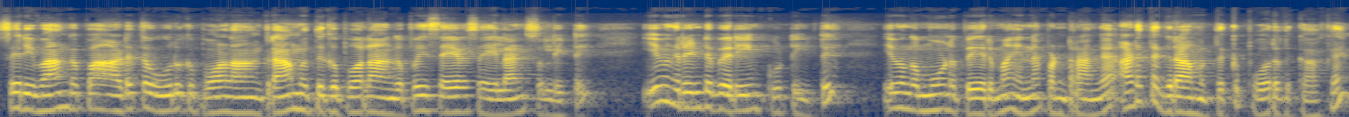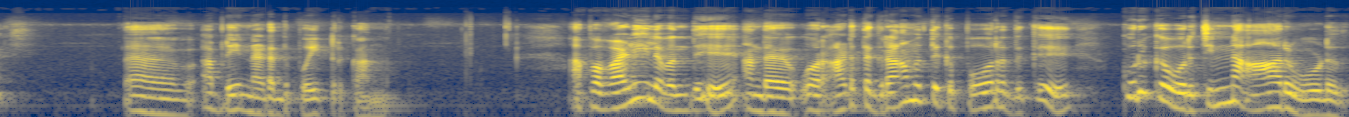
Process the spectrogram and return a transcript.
சரி வாங்கப்பா அடுத்த ஊருக்கு போகலாம் கிராமத்துக்கு போகலாம் அங்கே போய் சேவை செய்யலான்னு சொல்லிட்டு இவங்க ரெண்டு பேரையும் கூட்டிகிட்டு இவங்க மூணு பேருமா என்ன பண்ணுறாங்க அடுத்த கிராமத்துக்கு போகிறதுக்காக அப்படியே நடந்து போயிட்டுருக்காங்க. அப்போ வழியில் வந்து அந்த ஒரு அடுத்த கிராமத்துக்கு போகிறதுக்கு குறுக்க ஒரு சின்ன ஆறு ஓடுது.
